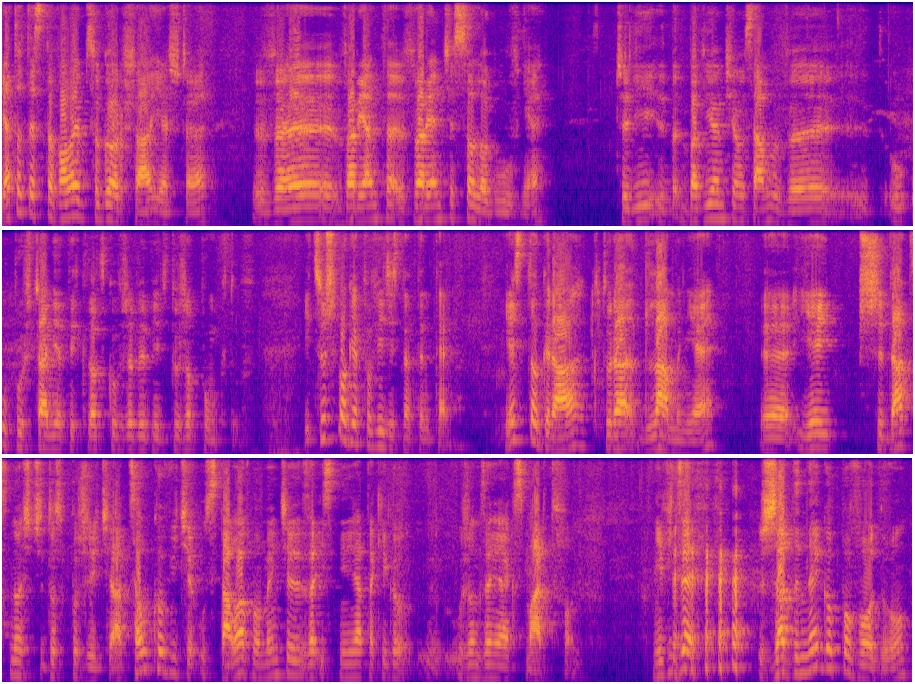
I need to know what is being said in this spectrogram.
Ja to testowałem co gorsza jeszcze w, wariantę, w wariancie solo głównie. Czyli bawiłem się sam w upuszczanie tych klocków, żeby mieć dużo punktów. I cóż mogę powiedzieć na ten temat? Jest to gra, która dla mnie, e, jej przydatność do spożycia całkowicie ustała w momencie zaistnienia takiego e, urządzenia jak smartfon. Nie widzę żadnego powodu,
